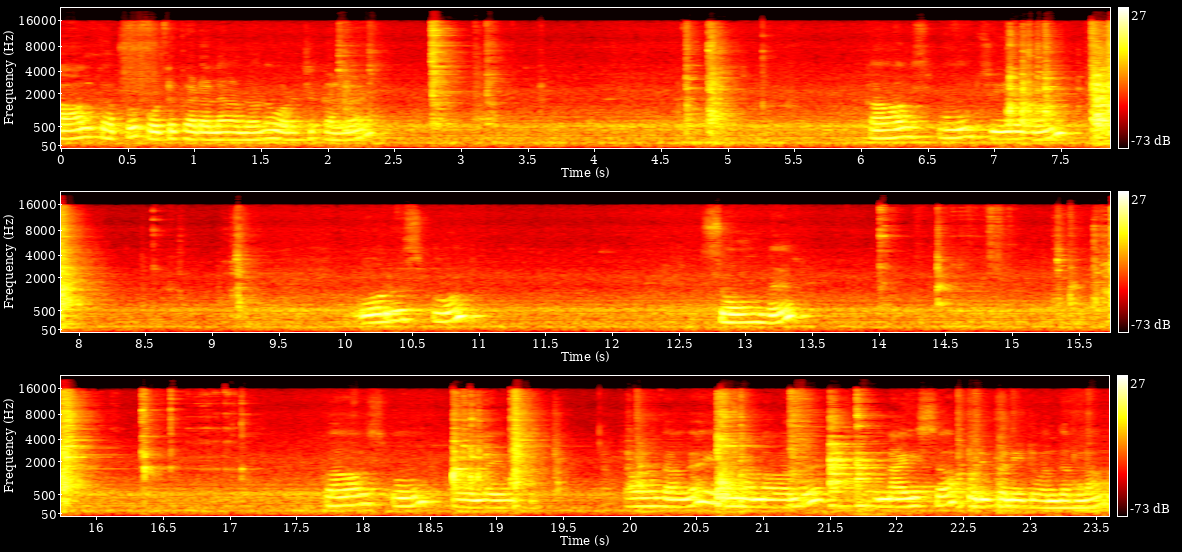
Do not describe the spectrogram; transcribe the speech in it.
கால் கப்பு பொட்டுக்கடலை அதாவது உடச்சிக்கடலை கால் ஸ்பூன் சீரகம். ஒரு ஸ்பூன் சோம்பு. கால் ஸ்பூன் வெந்தயம் அவ்வளோதாங்க இதை நம்ம வந்து நைஸாக பொடி பண்ணிட்டு வந்துடலாம்.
